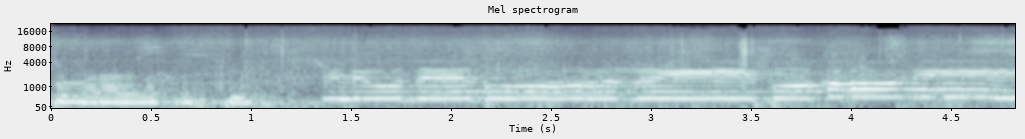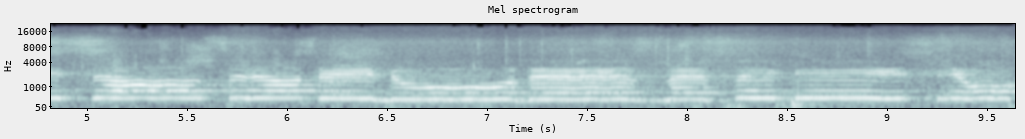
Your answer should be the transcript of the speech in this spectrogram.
помирає на хресті. Люди Божий, поклонися, святий люди, знеси пісню,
